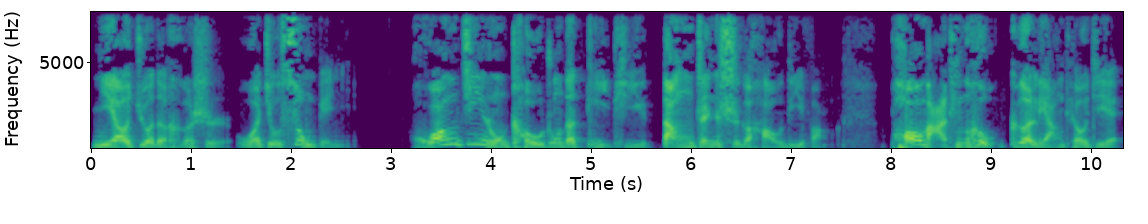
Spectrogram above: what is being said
你要觉得合适，我就送给你。”黄金荣口中的地皮，当真是个好地方。跑马厅后隔两条街，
